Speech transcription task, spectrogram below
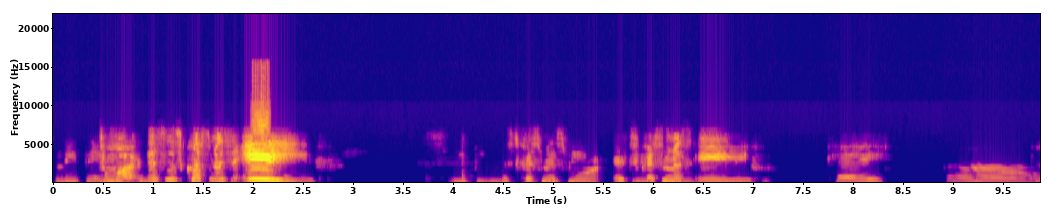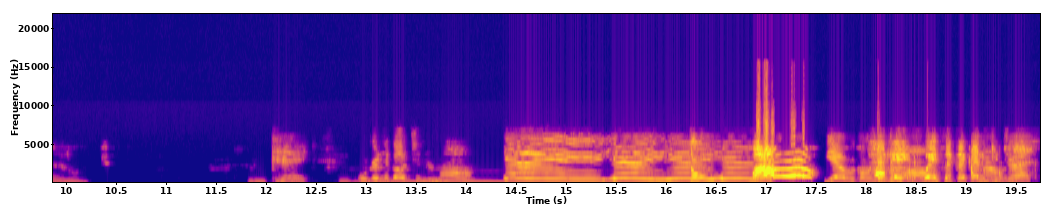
Sleeping. tomorrow, this is Christmas Eve. Sleeping, It's Christmas more. It's Christmas Eve. Okay. Oh. Okay. We're gonna go to the mall. Yay! Yay! Yay! Mom? Yeah, we're going to the Okay, mall. wait a sec. I gotta get dressed.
